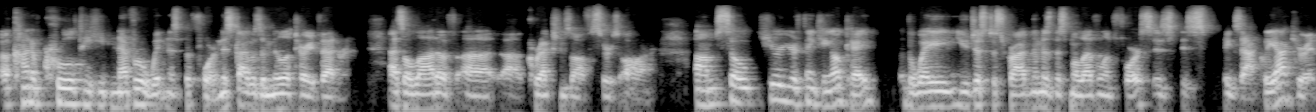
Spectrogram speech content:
a kind of cruelty he'd never witnessed before. And this guy was a military veteran, as a lot of uh, uh, corrections officers are. Um, so here you're thinking, okay, the way you just described them as this malevolent force is, is exactly accurate.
